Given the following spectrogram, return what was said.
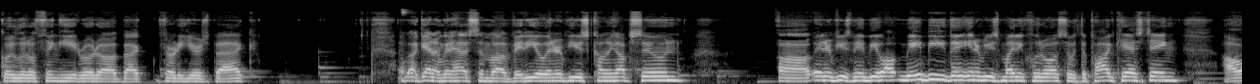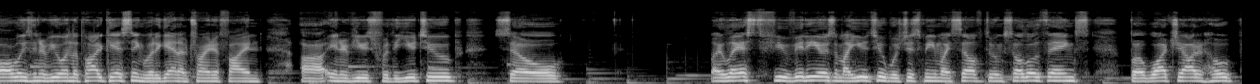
good little thing he wrote uh, back 30 years back. Again, I'm gonna have some video interviews coming up soon. Uh, interviews, maybe maybe the interviews might include also with the podcasting. I'll always interview on the podcasting, but again, I'm trying to find interviews for the YouTube. So my last few videos on my YouTube was just me myself doing solo things, but watch out and hope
